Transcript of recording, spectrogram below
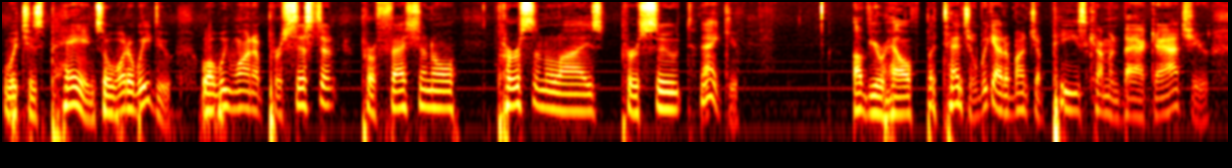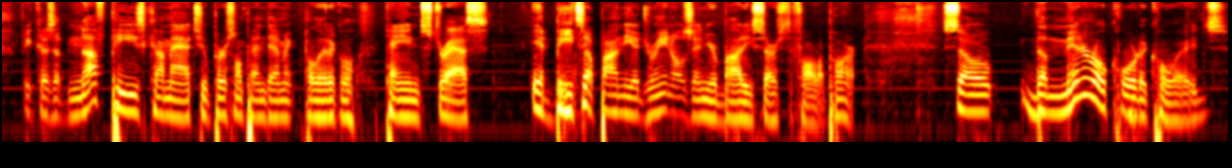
which is pain. So what do we do? Well, we want a persistent, professional, personalized pursuit. Thank you. Of your health potential. We got a bunch of P's coming back at you because enough P's come at you personal pandemic, political, pain, stress it beats up on the adrenals and your body starts to fall apart. So the mineral corticoids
